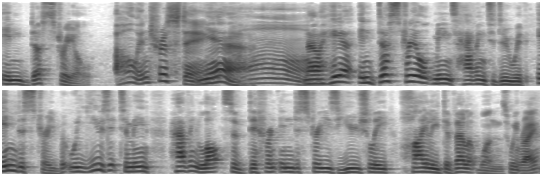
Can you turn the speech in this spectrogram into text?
industrial. Oh, interesting. Yeah. Oh. Now, here, industrial means having to do with industry, but we use it to mean having lots of different industries, usually highly developed ones, with Right.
